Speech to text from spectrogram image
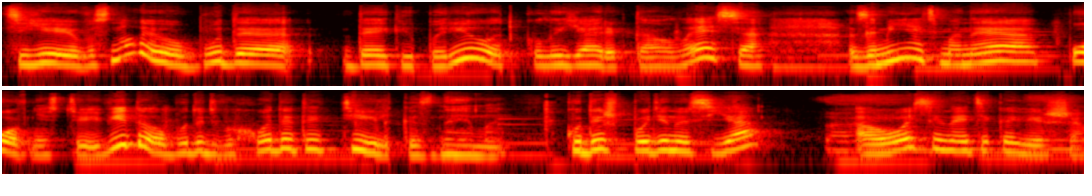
цією весною буде деякий період, коли Ярік та Олеся замінять мене повністю, і відео будуть виходити тільки з ними. Куди ж подінусь я? А ось і найцікавіше.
